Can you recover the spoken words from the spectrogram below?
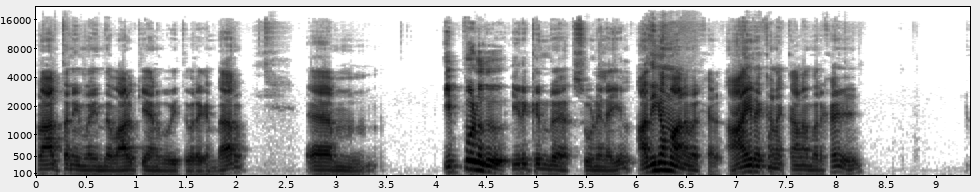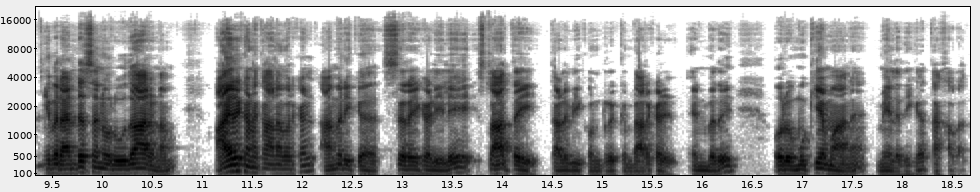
பிரார்த்தனை நிறைந்த வாழ்க்கையை அனுபவித்து வருகின்றார். இப்பொழுது இருக்கின்ற சூழ்நிலையில் அதிகமானவர்கள் ஆயிரக்கணக்கானவர்கள் இவர் அண்டர்சன் ஒரு உதாரணம் ஆயிரக்கணக்கானவர்கள் அமெரிக்க சிறைகளிலே ஸ்லாத்தை தழுவி கொண்டிருக்கின்றார்கள் என்பது ஒரு முக்கியமான மேலதிக தகவல்.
